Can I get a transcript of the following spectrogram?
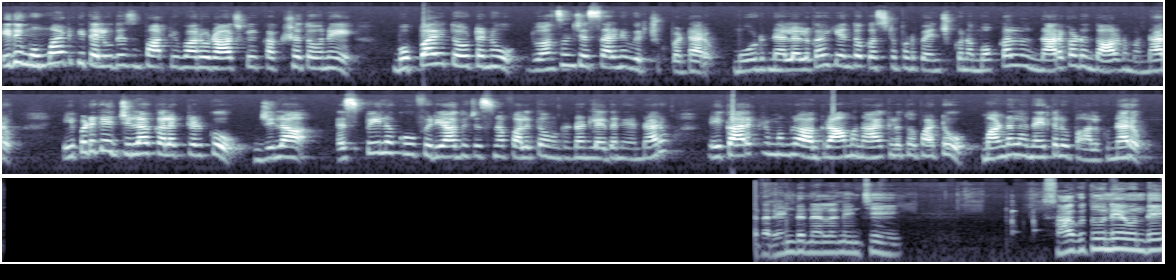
ఇది ముమ్మాటికి తెలుగుదేశం పార్టీ వారు రాజకీయ కక్షతోనే బొప్పాయి తోటను ధ్వంసం చేశారని విరుచుకుపడ్డారు. మూడు నెలలుగా ఎంతో కష్టపడి పెంచుకున్న మొక్కలను నరకడం దారుణమన్నారు. ఇప్పటికే జిల్లా కలెక్టర్కు జిల్లా ఎస్పీలకు ఫిర్యాదు చేసిన ఫలితం ఉండడం లేదని అన్నారు. ఈ కార్యక్రమంలో ఆ గ్రామ నాయకులతో పాటు మండల నేతలు పాల్గొన్నారు. గత రెండు నెలల నుంచి సాగుతూనే ఉంది.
